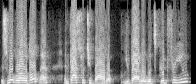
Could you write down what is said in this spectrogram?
This is what we're all about, man. And that's what you battle. You battle what's good for you,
